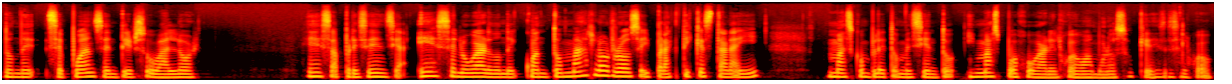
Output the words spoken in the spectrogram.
donde se puedan sentir su valor, esa presencia, ese lugar donde cuanto más lo roce y practique estar ahí, más completo me siento y más puedo jugar el juego amoroso, que ese es el juego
